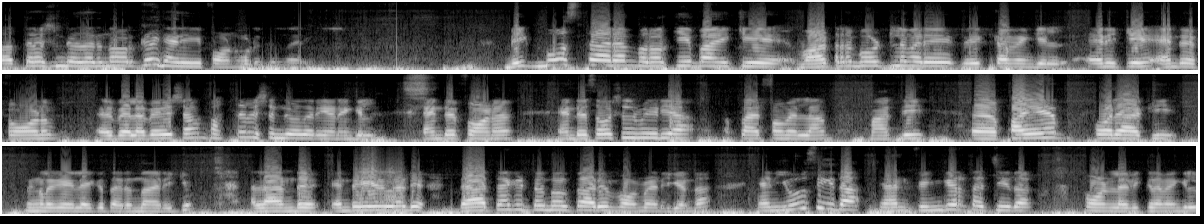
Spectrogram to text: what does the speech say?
പത്ത് ലക്ഷം രൂപ തരുന്നവർക്ക് ഞാൻ ഈ ഫോൺ കൊടുക്കുന്നതായിരിക്കും. ബിഗ് ബോസ് താരം റോക്കി ബായിക്ക് വാട്ടർ ബോട്ടിൽ വരെ വിൽക്കാമെങ്കിൽ എനിക്ക് എന്റെ ഫോണും വിലപേശം പത്ത് ലക്ഷം രൂപ തരികയാണെങ്കിൽ എന്റെ ഫോണ് എന്റെ സോഷ്യൽ മീഡിയ പ്ലാറ്റ്ഫോം എല്ലാം മാറ്റി പഴയ പോലെ ആക്കി നിങ്ങളുടെ കയ്യിലേക്ക് തരുന്നതായിരിക്കും. അല്ലാണ്ട് എന്റെ കയ്യിലുള്ള ഡാറ്റ കിട്ടുന്നിടത്ത് ആരും ഫോൺ മേടിക്കണ്ട. ഞാൻ യൂസ് ചെയ്ത ഞാൻ ഫിംഗർ ടച്ച് ചെയ്ത ഫോൺ ലഭിക്കണമെങ്കിൽ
